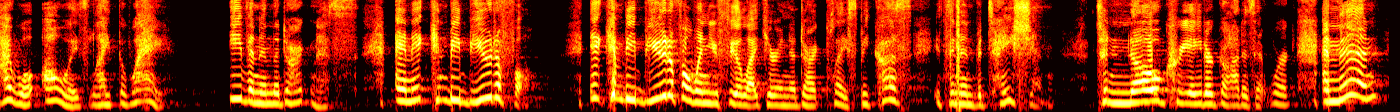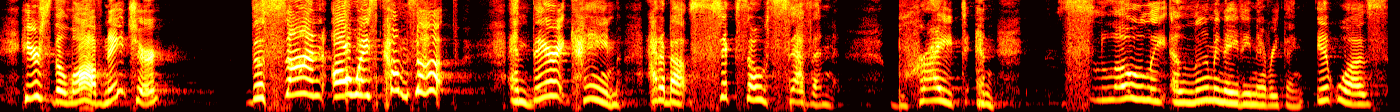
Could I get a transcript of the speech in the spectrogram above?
I will always light the way, even in the darkness. And it can be beautiful. It can be beautiful when you feel like you're in a dark place because it's an invitation to know Creator God is at work. And then here's the law of nature the sun always comes up. And there it came at about 607, bright and slowly illuminating everything. It was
